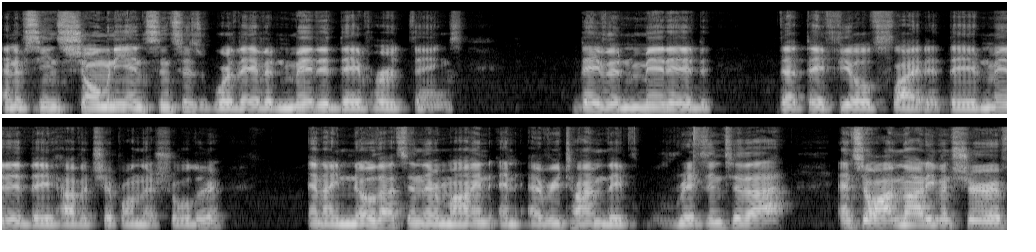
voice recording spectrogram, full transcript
and have seen so many instances where they've admitted they've heard things they've admitted that they feel slighted. They admitted they have a chip on their shoulder. And I know that's in their mind. And every time they've risen to that. And so I'm not even sure if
